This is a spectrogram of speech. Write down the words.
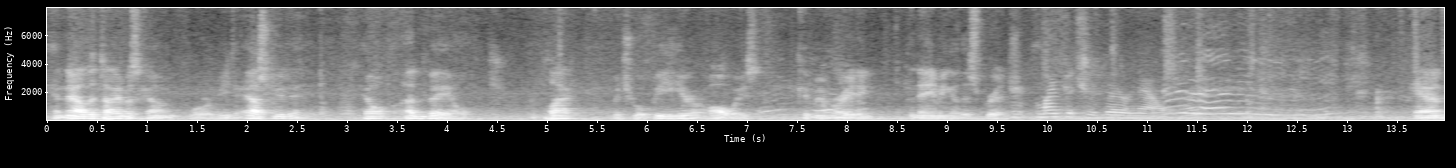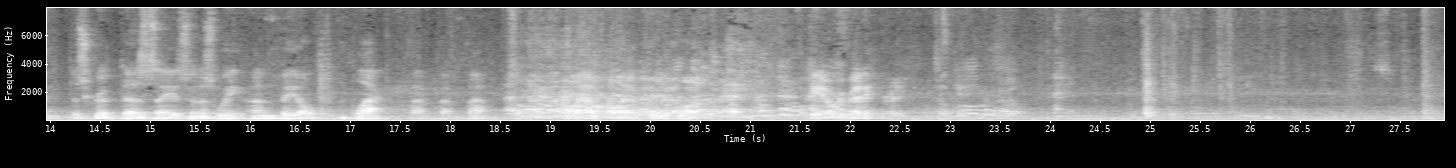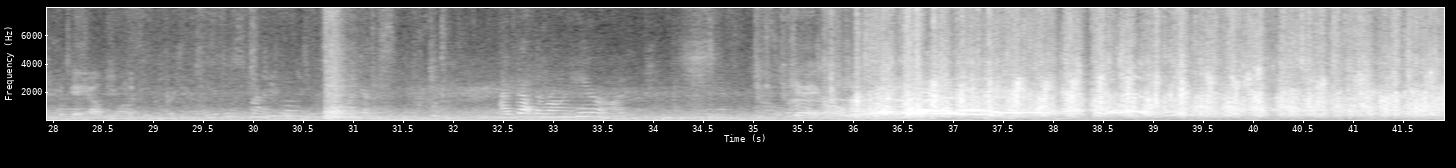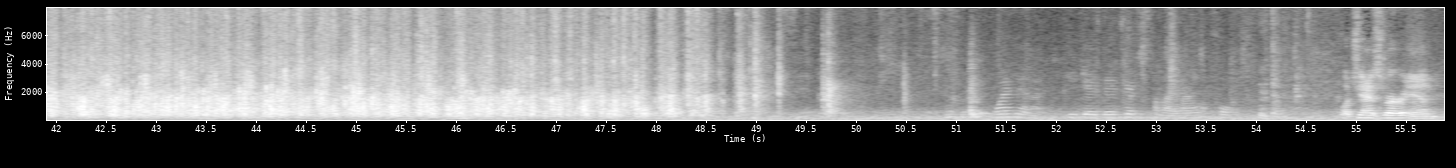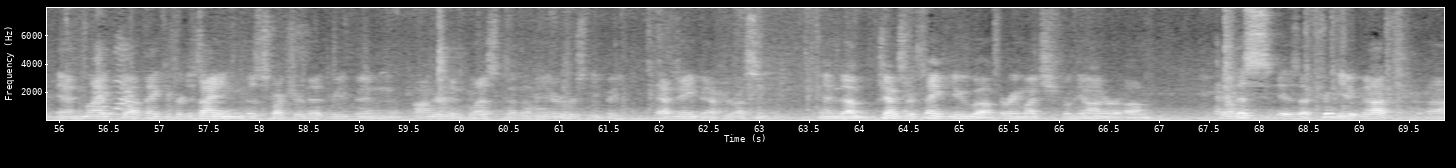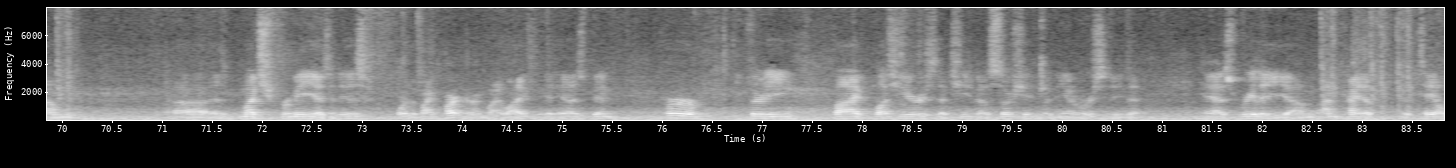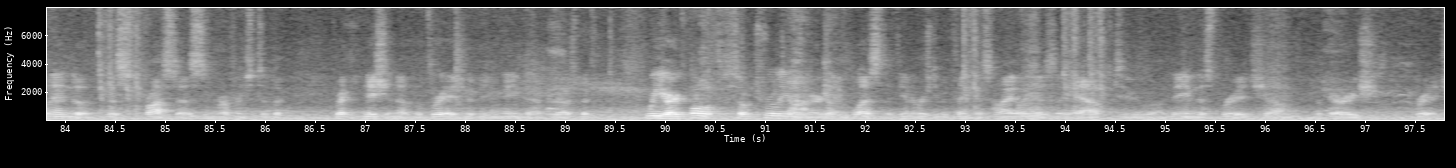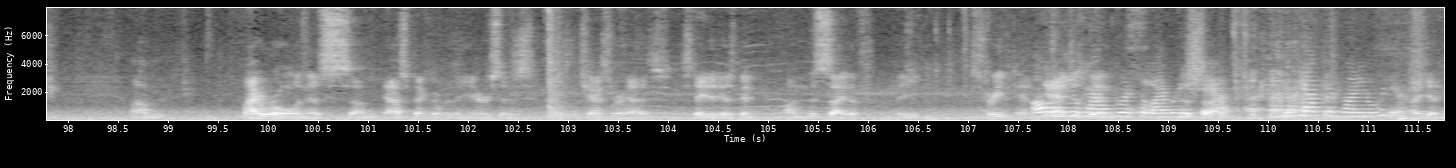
And now the time has come for me to ask you to help unveil the plaque, which will be here always commemorating the naming of this bridge. My picture's better now. And the script does say, as soon as we unveil the plaque, clap, clap, clap. So we'll have, we'll have great applause. Okay, are we ready? Ready. Okay, Al, do you want to? Oh my goodness. I've got the wrong hair on. Okay. Oh. One minute. He gave, they give us five, I want four. Well, Chancellor and, and Mike, uh, thank you for designing the structure that we've been honored and blessed that the university be, have named after us. And- And um, Chancellor, thank you uh, very much for the honor. Um, Now, this is a tribute, not um, uh, as much for me as it is for the, my partner in my life. It has been her thirty-five plus years that she's been associated with the university that has really, um, I'm kind of the tail end of this process in reference to the recognition of the bridge of being named after us. But we are both so truly honored and blessed that the university would think as highly as they have to uh, name this bridge, um, the Parrish Bridge. Um, my role in this um, aspect over the years is, as the chancellor has stated, has been on this side of the street and Oh, you has been helped with on celebrity this side. chef. You helped with money over there. I did,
